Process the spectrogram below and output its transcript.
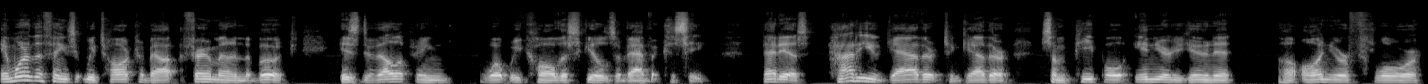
And one of the things that we talk about a fair amount in the book is developing what we call the skills of advocacy. That is, how do you gather together some people in your unit, uh, on your floor,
